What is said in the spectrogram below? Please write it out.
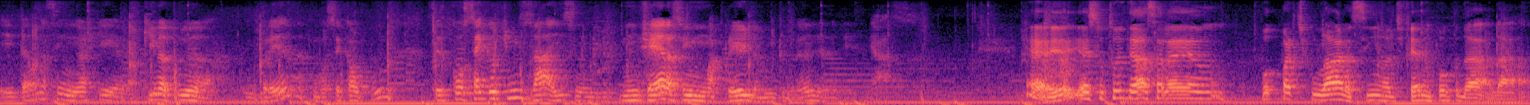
Então, assim, acho que aqui na tua empresa, que você calcula, você consegue otimizar isso, não, não gera assim uma perda muito grande né. É, e a estrutura de aço ela é um pouco particular, assim, ela difere um pouco da, da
